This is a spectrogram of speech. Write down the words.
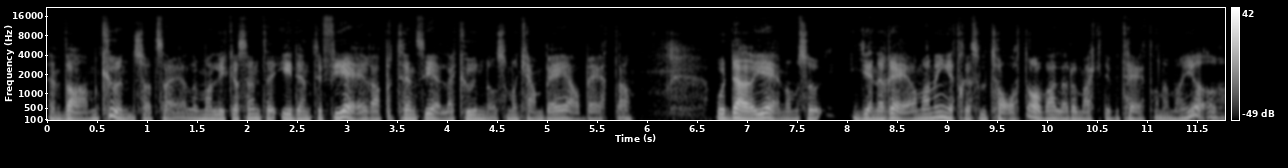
en varm kund så att säga. Eller man lyckas inte identifiera potentiella kunder som man kan bearbeta. Och därigenom så genererar man inget resultat av alla de aktiviteterna man gör.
